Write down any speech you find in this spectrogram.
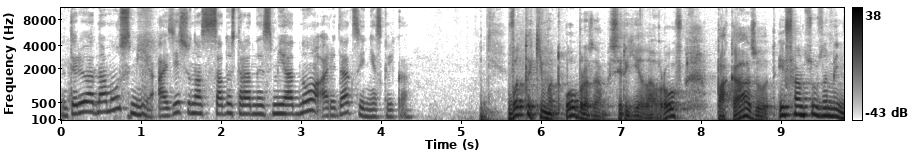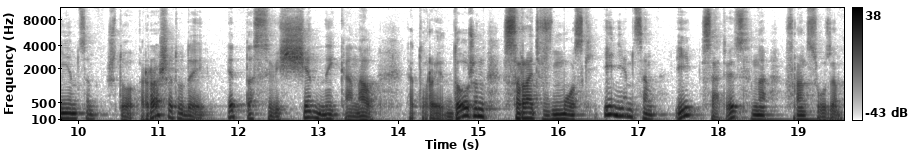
Интервью одному СМИ, а здесь у нас, с одной стороны, СМИ одно, а редакции несколько. Вот таким вот образом Сергей Лавров показывает и французам, и немцам, что Russia Today – это священный канал, который должен срать в мозг и немцам, и, соответственно, французам.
